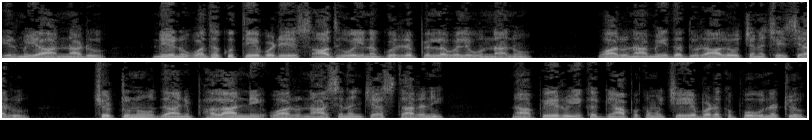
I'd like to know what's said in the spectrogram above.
ఇర్మియా అన్నాడు నేను వధకు తేబడే సాధువైన గొర్రెపిల్లవలి ఉన్నాను. వారు నా మీద దురాలోచన చేశారు. చెట్టును దాని ఫలాన్ని వారు నాశనం చేస్తారని నా పేరు ఇక జ్ఞాపకము చేయబడకపోవునట్లు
